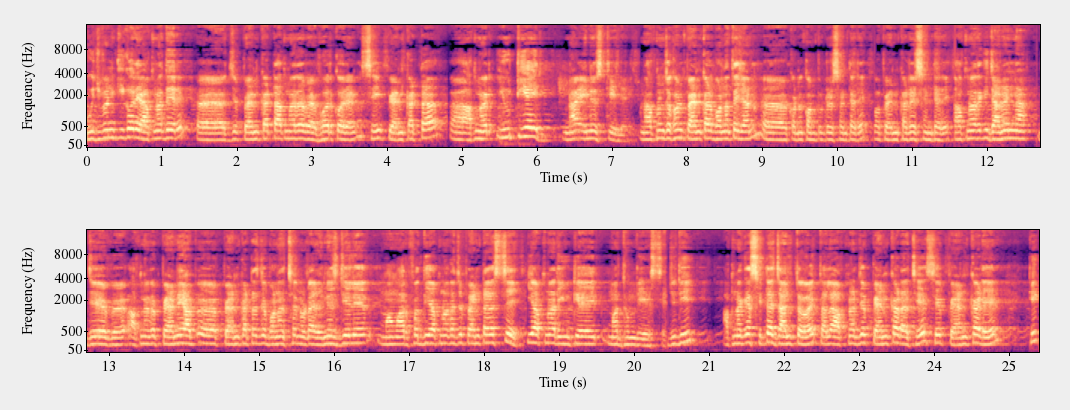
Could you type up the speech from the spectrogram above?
বুঝবেন কি করে আপনাদের যে প্যান কার্ডটা আপনারা ব্যবহার করেন, সেই প্যান কার্ডটা আপনার ইউটিআই না এনএসটিএল এর মানে আপনি যখন প্যান কার্ড বানাতে যান কোনো কম্পিউটার সেন্টারে বা প্যান কার্ডের সেন্টারে আপনারা কি জানেন না যে আপনারা প্যানে প্যান কার্ডটা যে বানাচ্ছেন, ওটা এনএসডিএল এর মারফত দিয়ে আপনার কাছে প্যানটা এসছে, কি আপনার ইউটিআই মাধ্যম দিয়ে এসছে? যদি আপনাকে সেটা জানতে হয়, তাহলে আপনার যে প্যান কার্ড আছে, সে প্যান কার্ডের ঠিক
